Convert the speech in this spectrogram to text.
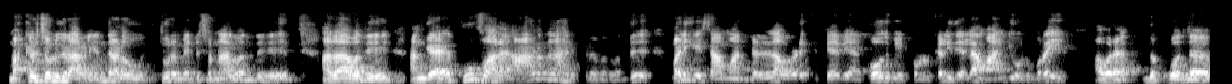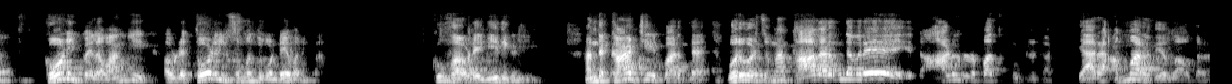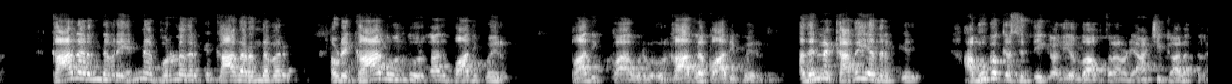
மக்கள் சொல்லுகிறார்கள் எந்த அளவு தூரம்? என்று சொன்னால் வந்து அதாவது அங்க கூஃபால ஆளுநராக இருக்கிறவர் வந்து மளிகை சாமான்கள் அவருடைய தேவையான கோதுமை பொருட்கள் இதெல்லாம் வாங்கி ஒரு முறை அவரை இந்த கோ- இந்த கோணிப்பையில வாங்கி அவருடைய தோளில் சுமந்து கொண்டே வருகிறார். கூஃபாவுடைய வீதிகளில் அந்த காட்சியை பார்த்த ஒருவர் சொன்னா காதறந்தவரே என்று ஆளுநரை பார்த்து கூப்பிட்டிருக்காரு. யார? அம்மா ரதி அல்லாஹ் காதறிந்தவரே என்ன பொருள் அதற்கு? காதறிந்தவர் அவருடைய காது வந்து ஒரு காது பாதி போயிருக்கும் பாதி பா- ஒரு ஒரு காதுல பாதி போயிருக்கும் அது என்ன கதை அதற்கு? அபுபக்கர் சித்திக் அலி அல்லாஹுடைய ஆட்சி காலத்துல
